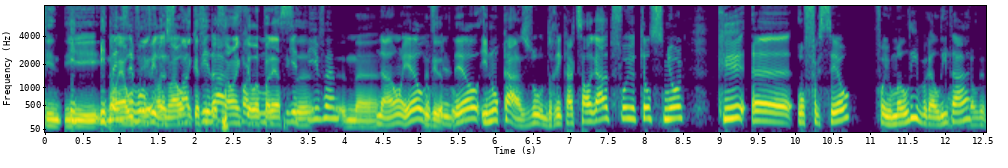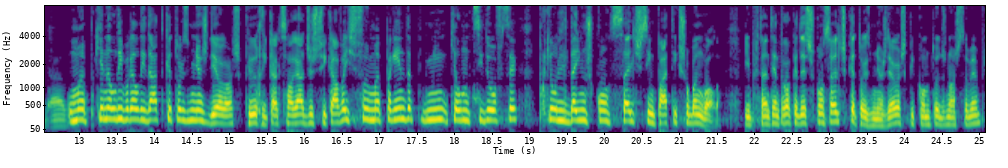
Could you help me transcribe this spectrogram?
E, e e não, tem é a desenvolvido a não é a única situação em que ele aparece na, Não, ele, na o filho pública. dele, e no caso de Ricardo Salgado, foi aquele senhor que eh, ofereceu, foi uma liberalidade, liberalidade. uma pequena liberalidade de 14 milhões de euros, que Ricardo Salgado justificava. Isto foi uma prenda por mim que ele me decidiu oferecer, porque eu lhe dei uns conselhos simpáticos sobre Angola. E, portanto, em troca desses conselhos, 14 milhões de euros, que, como todos nós sabemos,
